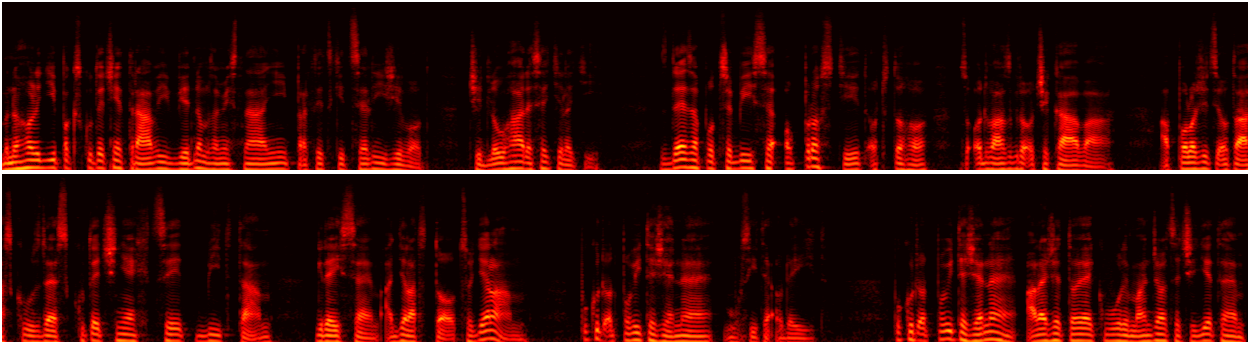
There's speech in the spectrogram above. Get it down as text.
Mnoho lidí pak skutečně tráví v jednom zaměstnání prakticky celý život, či dlouhá desetiletí. Zde je zapotřebí se oprostit od toho, co od vás kdo očekává a položit si otázku, zde skutečně chci být tam, kde jsem a dělat to, co dělám. Pokud odpovíte, že ne, musíte odejít. Pokud odpovíte, že ne, ale že to je kvůli manželce či dětem,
